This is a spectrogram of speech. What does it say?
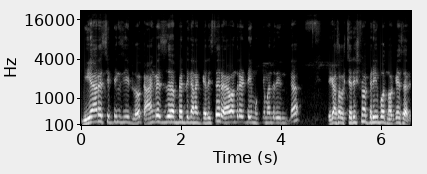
BRS sitting సీట్లో కాంగ్రెస్ అభ్యర్థి కనుక గెలిస్తే రేవంత్ రెడ్డి ముఖ్యమంత్రిగా ఇక అసలు చరిష్మా పెరిగిపోతుంది ఒకేసారి.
